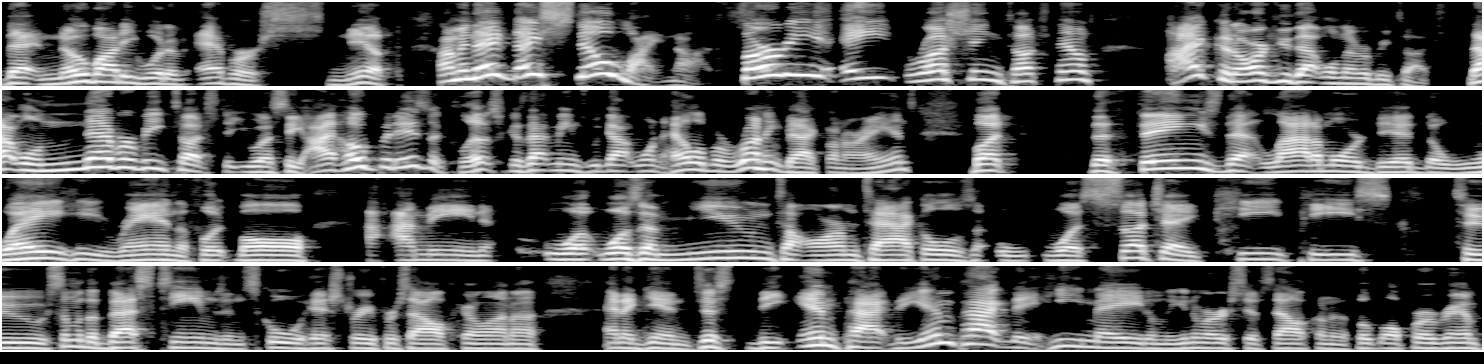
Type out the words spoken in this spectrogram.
that nobody would have ever sniffed. I mean, they, they still might not. 38 rushing touchdowns. I could argue that will never be touched. That will never be touched at USC. I hope it is eclipsed because that means we got one hell of a running back on our hands. But the things that Lattimore did, the way he ran the football, I mean, what was immune to arm tackles was such a key piece to some of the best teams in school history for South Carolina. And again, just the impact, the impact that he made on the University of South Carolina football program,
